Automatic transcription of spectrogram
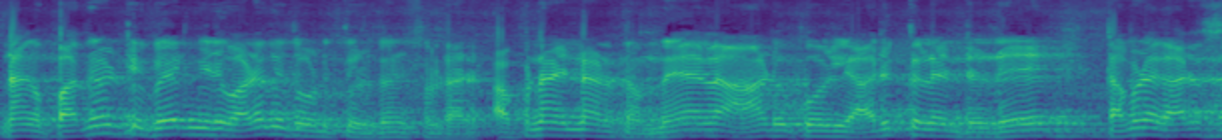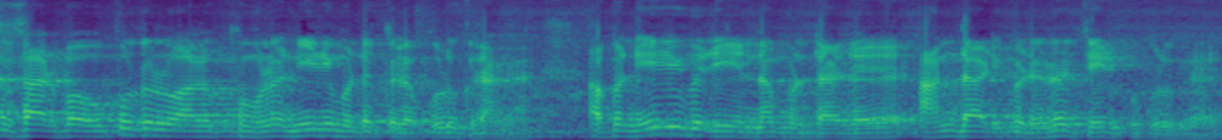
நாங்கள் பதினெட்டு பேர் மீது வழக்கு தொடுத்துருக்கோன்னு சொல்கிறாரு அப்படின்னா என்ன அர்த்தம்? மேலே ஆடு கோழி அறுக்கலைன்றது தமிழக அரசு சார்பாக ஒப்புதல் வழக்கு நீதிமன்றத்தில் கொடுக்குறாங்க. அப்போ நீதிபதி என்ன பண்ணுறாரு அந்த அடிப்படையில் தீர்ப்பு கொடுக்குறாரு.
